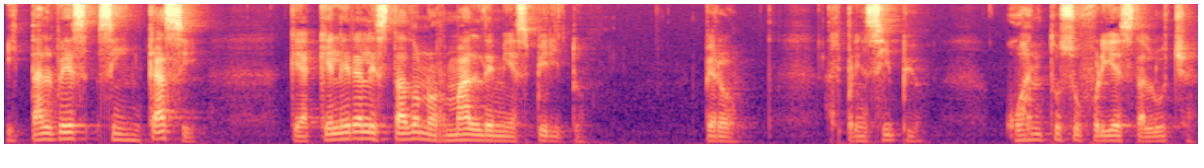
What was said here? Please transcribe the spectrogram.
y tal vez sin casi, que aquel era el estado normal de mi espíritu. Pero, al principio, cuánto sufrí esta lucha.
